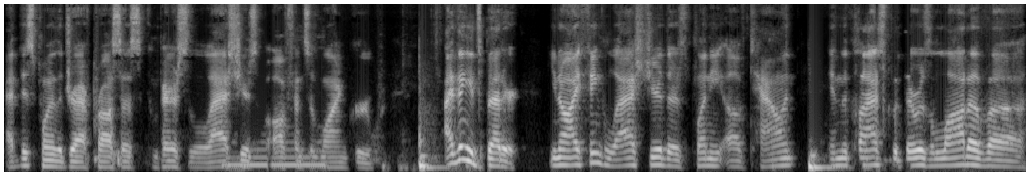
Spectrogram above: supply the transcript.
at this point of the draft process compared to the last year's offensive line group? I think it's better. You know, I think last year there's plenty of talent in the class, but there was a lot of uh,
